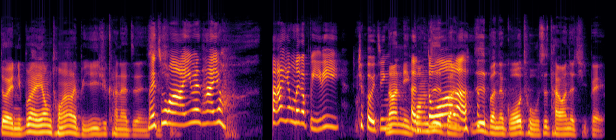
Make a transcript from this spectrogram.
对，你不能用同样的比例去看待这件事。没错啊，因为他用。他用那个比例就已经那你光日本日本的国土是台湾的几倍？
